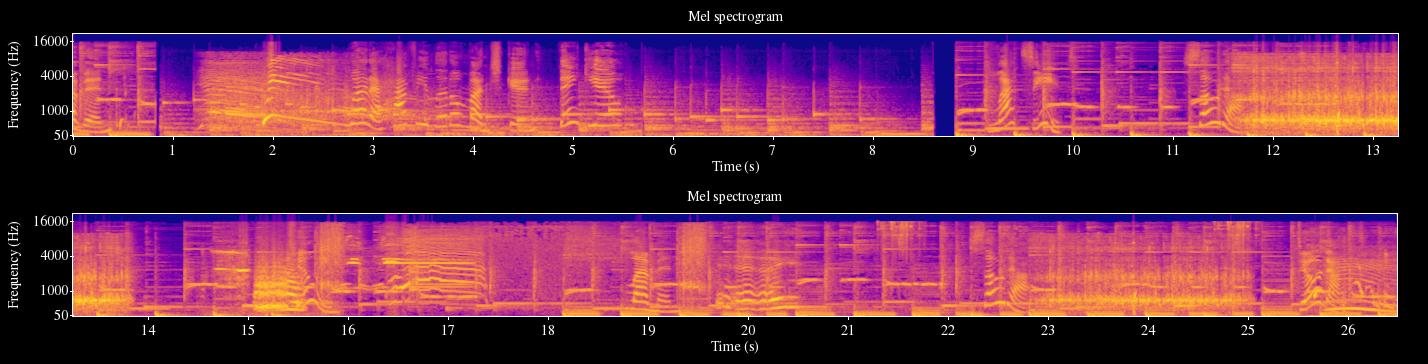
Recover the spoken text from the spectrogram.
heaven. Whee! What a happy little munchkin. Thank you. Let's eat. Soda. Chili. Lemon. Soda. Donut. Mm.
